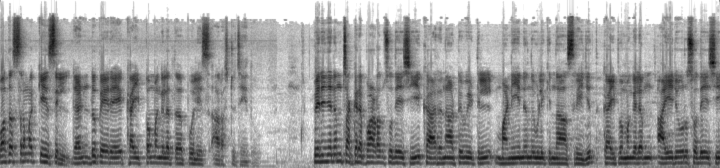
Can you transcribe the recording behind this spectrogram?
വധശ്രമ കേസിൽ രണ്ടുപേരെ കയ്പമംഗലത്ത് പോലീസ് അറസ്റ്റ് ചെയ്തു. പെരിഞ്ഞനം ചക്കരപ്പാടം സ്വദേശി കാരനാട്ട് വീട്ടിൽ മണിയൻ എന്ന് വിളിക്കുന്ന ശ്രീജിത്ത് കയ്പമംഗലം അയിരൂർ സ്വദേശി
